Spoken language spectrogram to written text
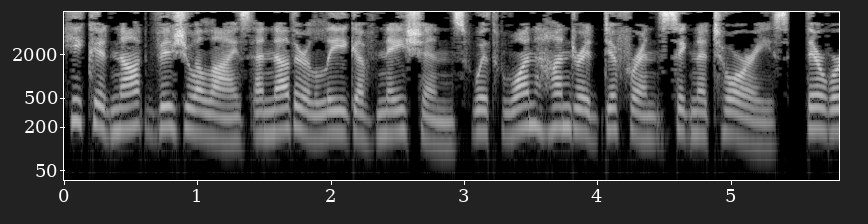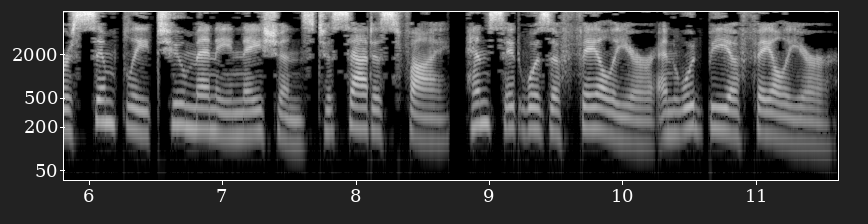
"...he could not visualize another League of Nations with 100 different signatories, there were simply too many nations to satisfy, hence it was a failure and would be a failure."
